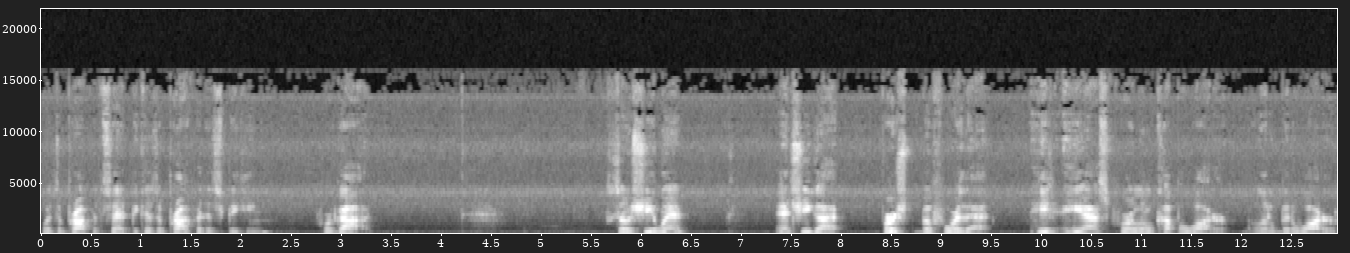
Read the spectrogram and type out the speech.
what the prophet said because the prophet is speaking for God. So she went and she got first before that he he asked for a little cup of water, a little bit of water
